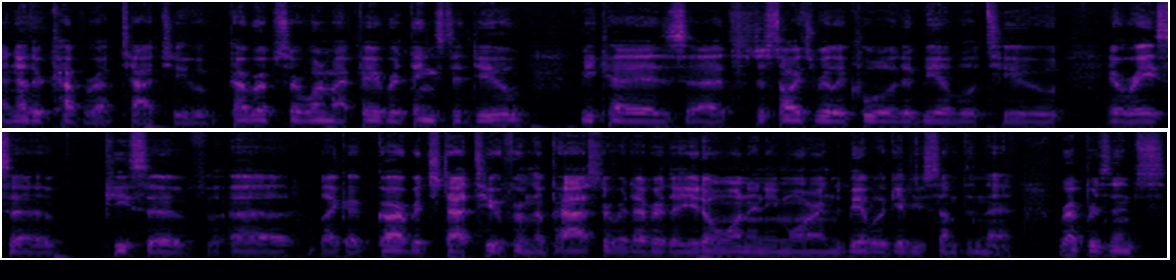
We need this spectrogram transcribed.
another cover up tattoo. Cover ups are one of my favorite things to do because uh, it's just always really cool to be able to erase a piece of uh, like a garbage tattoo from the past or whatever that you don't want anymore and to be able to give you something that represents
